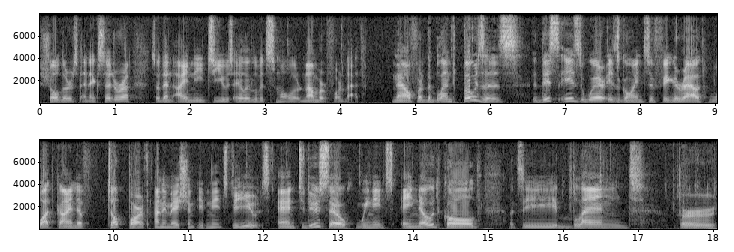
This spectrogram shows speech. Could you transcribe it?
shoulders and etc so then I need to use a little bit smaller number for that. Now for the blend poses this is where it's going to figure out what kind of top part animation it needs to use. And to do so, we need a node called, let's see, blend per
